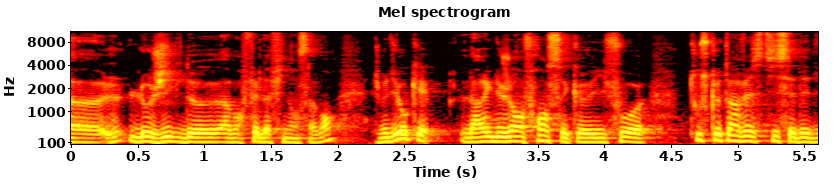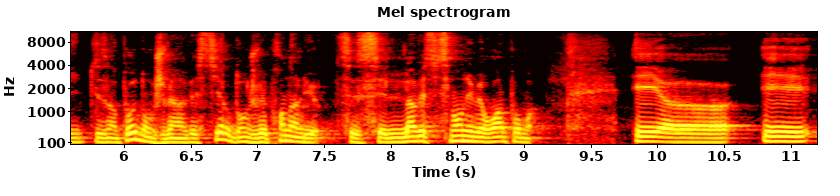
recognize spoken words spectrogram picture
euh, logique d'avoir fait de la finance avant. Je me dis, ok, la règle du jeu en France, c'est qu'il faut euh, tout ce que tu investis, c'est déduit tes impôts, donc je vais investir, donc je vais prendre un lieu. C'est l'investissement numéro un pour moi. Et, euh, et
